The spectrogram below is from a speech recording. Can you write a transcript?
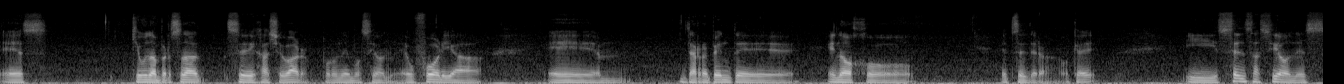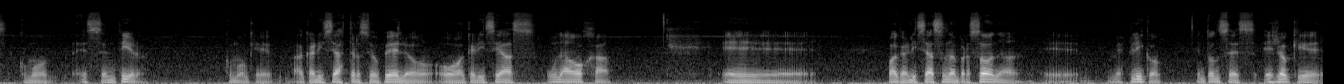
es que una persona se deja llevar por una emoción, euforia, eh, de repente enojo, etcétera, ¿ok? Y sensaciones, como es sentir, como que acaricias terciopelo o acaricias una hoja eh, o acaricias una persona, eh, ¿me explico? Entonces es lo que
